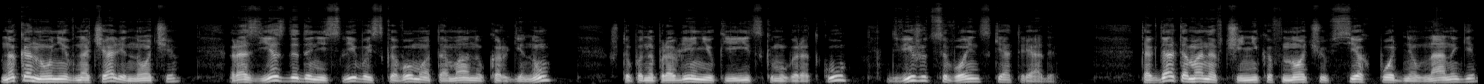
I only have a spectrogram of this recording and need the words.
Накануне, в начале ночи, разъезды донесли войсковому атаману Каргину, что по направлению к Яицкому городку движутся воинские отряды. Тогда атаман Овчинников ночью всех поднял на ноги,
